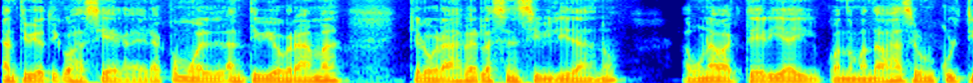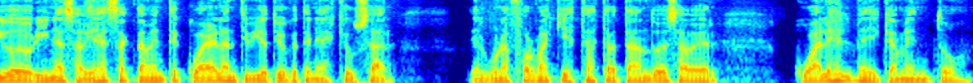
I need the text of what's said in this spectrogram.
antibióticos a ciega. Era como el antibiograma que lograbas ver la sensibilidad, ¿no? a una bacteria y cuando mandabas a hacer un cultivo de orina sabías exactamente cuál era el antibiótico que tenías que usar. De alguna forma aquí estás tratando de saber cuál es el medicamento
